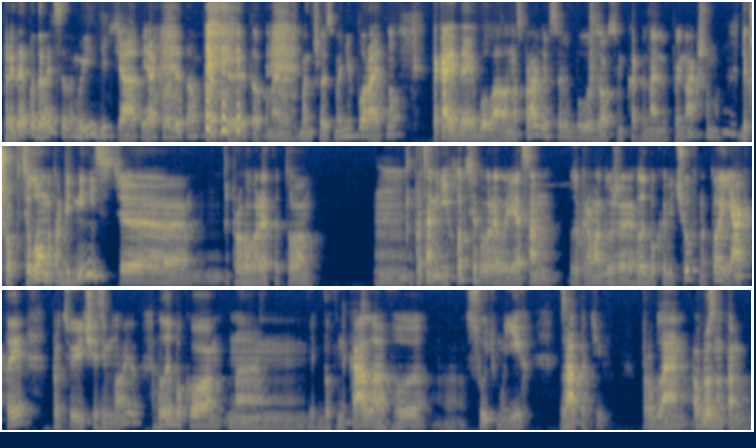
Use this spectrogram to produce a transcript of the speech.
прийди, подивися на моїх дівчат, як вони там працюють, топ-менеджмент, щось мені порадь. Ну, така ідея була, але насправді все відбулося зовсім кардинально по-інакшому. Якщо в цілому там відмінність е- проговорити, то. Про це мені і хлопці говорили. Я сам, зокрема, дуже глибоко відчув на то, як ти, працюючи зі мною, глибоко якби вникала в е, суть моїх запитів, проблем. Образно там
